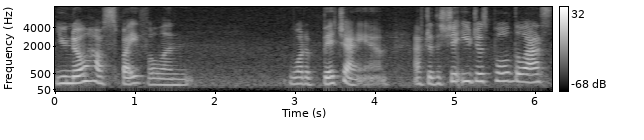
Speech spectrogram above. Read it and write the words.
You know how spiteful and what a bitch I am. After the shit you just pulled the last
